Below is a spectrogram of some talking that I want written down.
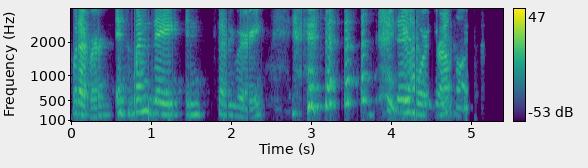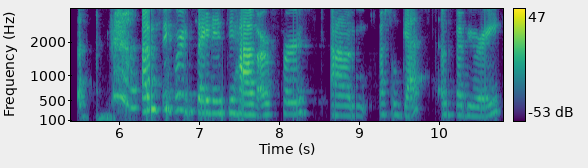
whatever. It's Wednesday in February. good morning. I'm super excited to have our first um, special guest of February.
